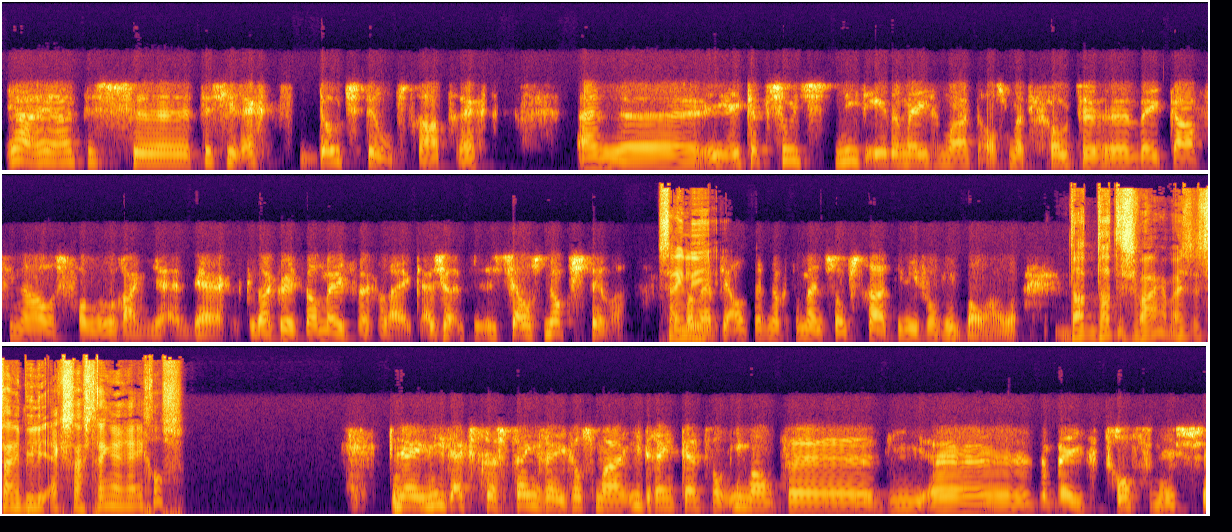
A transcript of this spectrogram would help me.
Ja, ja het, is, uh, het is hier echt doodstil op straat terecht. En uh, ik heb zoiets niet eerder meegemaakt als met grote uh, WK-finales van Oranje en dergelijke. Daar kun je het wel mee vergelijken. En zelfs nog stiller. Zijn dan jullie... heb je altijd nog de mensen op straat die niet van voetbal houden. Dat, dat is waar. Maar zijn er jullie extra strenge regels? Nee, niet extra streng regels, maar iedereen kent wel iemand uh, die ermee getroffen is.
